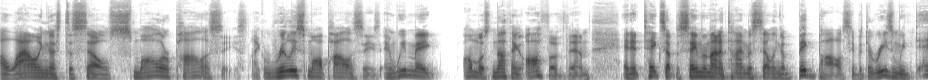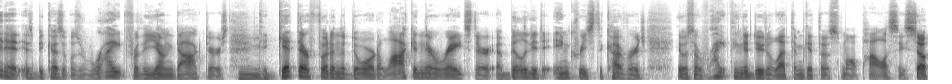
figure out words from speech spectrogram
allowing us to sell smaller policies, like really small policies, and we make almost nothing off of them and it takes up the same amount of time as selling a big policy. But the reason we did it is because it was right for the young doctors Mm. to get their foot in the door to lock in their rates their ability to increase the coverage. It was the right thing to do to let them get those small policies. So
